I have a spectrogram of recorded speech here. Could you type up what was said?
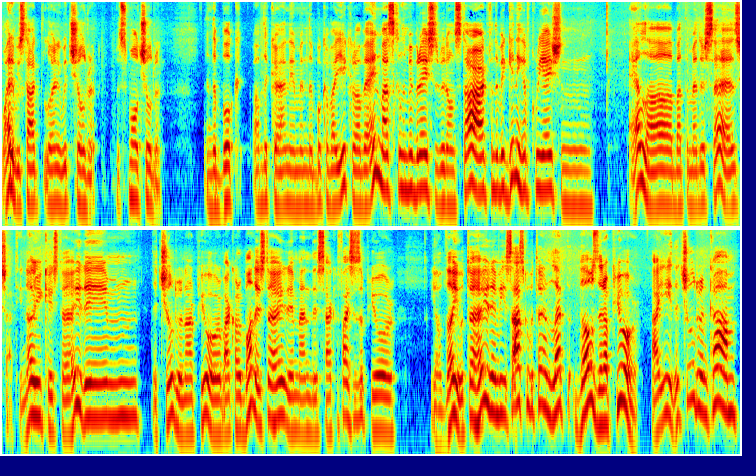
Why did we start learning with children, with small children? In the book of the Kohanim, in the book of Vayikra, we don't start from the beginning of creation. Ella, but the Medrash says, the children are pure, and the sacrifices are pure. Let those that are pure, i.e., the children, come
